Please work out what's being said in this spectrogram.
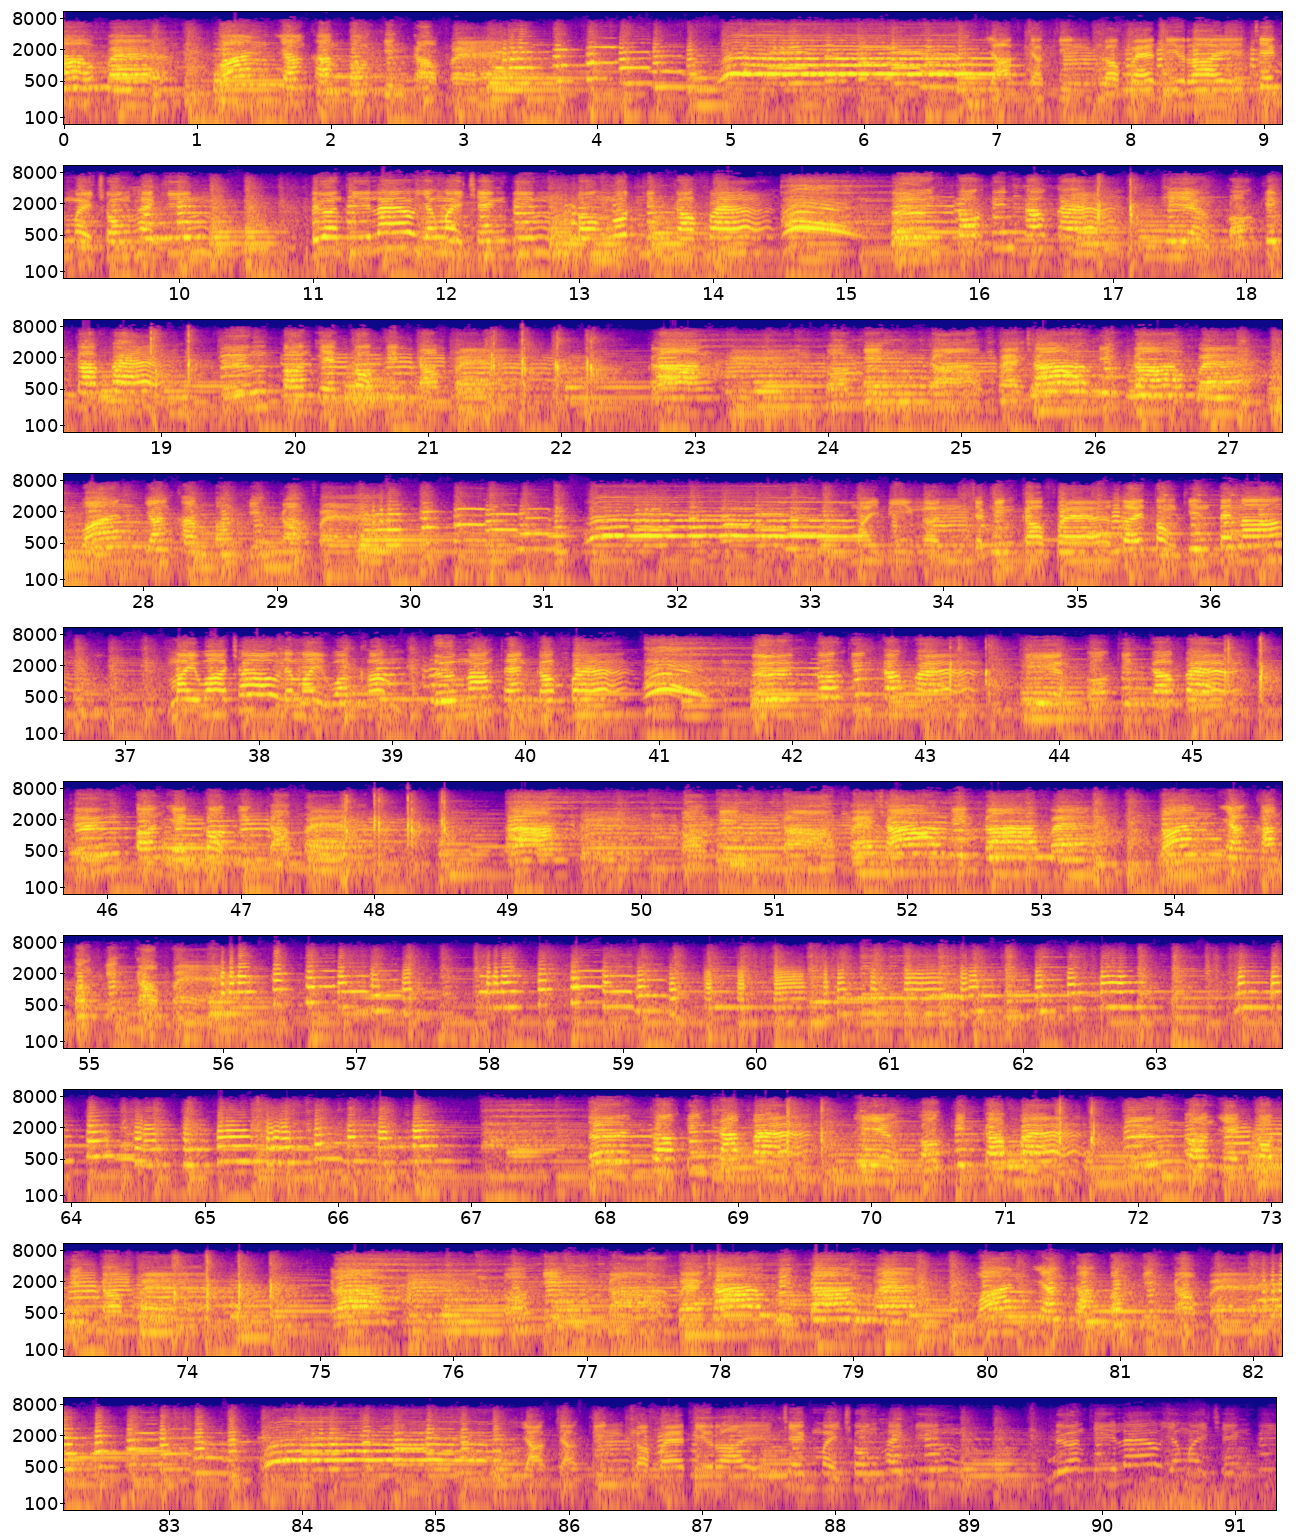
าแฟวันยังคำต้องกินกาแฟ อยากจะกินกาแฟที่ไรเจ๊กไม่ชงให้กิน เดือนที่แล้วยังไม่เชงบินต้องงดกินกาแฟตื่นก็กินกาแฟเที่ยงก็กินกาแฟ ถึงตอนเย็นก็กินกาแฟ กลางคืนก็กินกาแฟเช้ากินกาแฟ วันยังคำต้อง ไม่มีเงินจะกินกาแฟเลยต้องกินแต่น้ำไม่ว่าเช้าและไม่ว่าค่ำดื่มน้ำแทนกาแฟตื่นก็กินกาแฟเที่ยงก็กินกาแฟถึงตอนเย็นก็กินกาแฟกลางคืนก็กินกาแฟเช้ากินกาแฟ กาแฟทีไรเช็คไม่ชงให้กิน เดือนที่แล้วยังไม่เชงบิน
